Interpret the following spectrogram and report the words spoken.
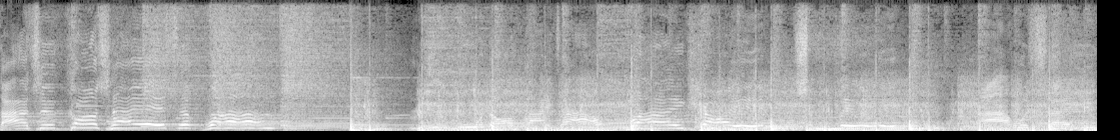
แต่จะขอใช้สักวันหรือผู้นอนปลายเท้าไม่ค่อยฉันมี แต่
